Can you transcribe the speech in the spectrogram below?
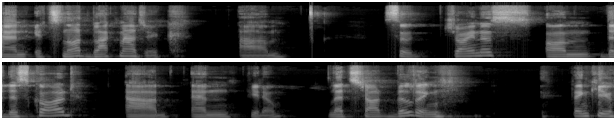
and it's not black magic. Um, so join us on the Discord, um, and you know, let's start building. Thank you.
